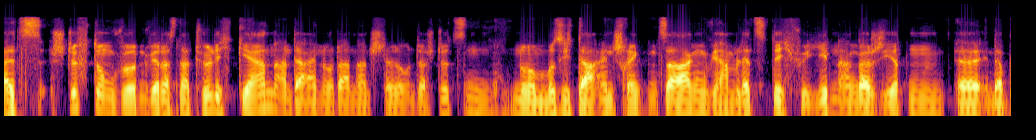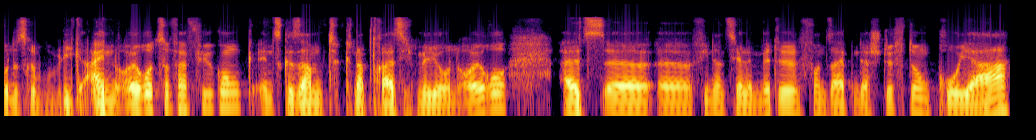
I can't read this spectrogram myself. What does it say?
Als Stiftung würden wir das natürlich gern an der einen oder anderen Stelle unterstützen. Nur muss ich da einschränkend sagen, wir haben letztlich für jeden Engagierten äh, in der Bundesrepublik einen Euro zur Verfügung, insgesamt knapp 30 Millionen Euro als äh, äh, finanzielle Mittel von Seiten der Stiftung pro Jahr.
